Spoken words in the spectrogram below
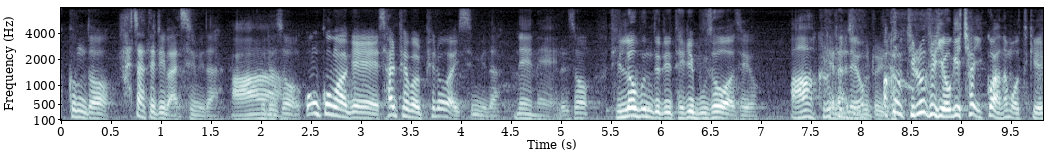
조금 더 하자들이 많습니다. 아, 그래서 꼼꼼하게 살펴볼 필요가 있습니다. 네네. 그래서 딜러분들이 되게 무서워하세요. 아, 그렇겠네요. 아, 그럼 딜러들이 여기 차 입고 안 하면 어떻게?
